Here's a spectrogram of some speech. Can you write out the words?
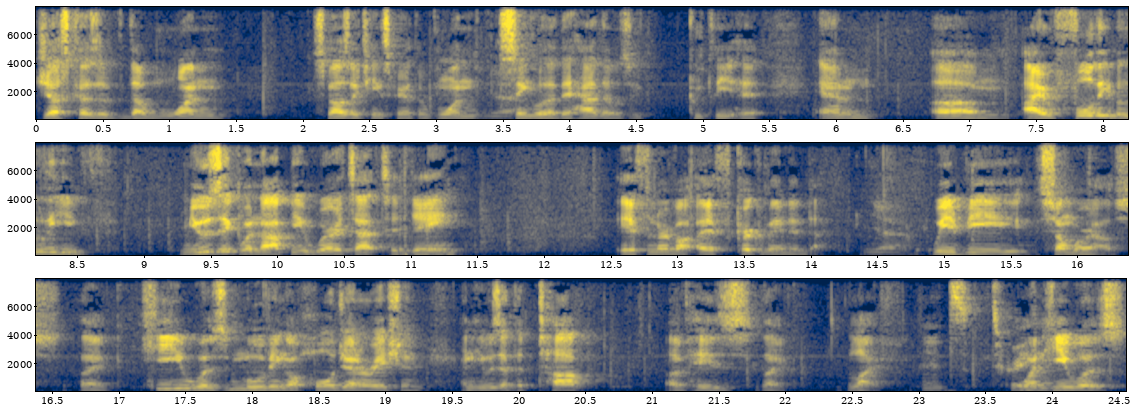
just because of the one "Smells Like Teen Spirit," the one Yeah. single that they had that was a complete hit. And um, I fully believe music would not be where it's at today if Nirvana, if Kurt Cobain didn't die Yeah. we'd be somewhere else. Like he was moving a whole generation, and he was at the top of his like life It's it's crazy. when he was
